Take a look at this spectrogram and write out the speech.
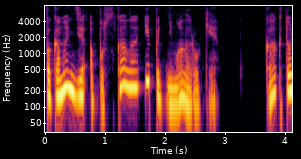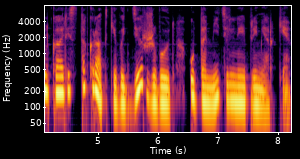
по команде опускала и поднимала руки. Как только аристократки выдерживают утомительные примерки.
